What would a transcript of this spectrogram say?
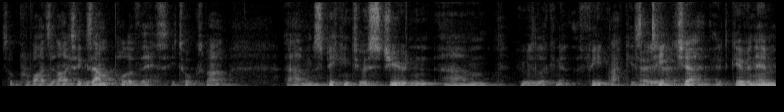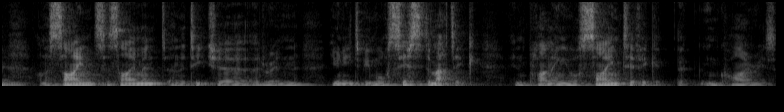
sort of provides a nice example of this. He talks about um, speaking to a student um, who was looking at the feedback his Yeah, yeah. teacher had given him on a science assignment, and the teacher had written, You need to be more systematic in planning your scientific inquiries.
